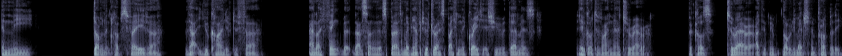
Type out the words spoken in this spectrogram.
it to an extent with Everton still, where there's a slight sense of recent history being so overwhelming in the dominant club's favour that you kind of defer. And I think that that's something that Spurs maybe have to address. But I think the great issue with them is they've got to find their Torreira. Because Torreira, I think we've not really mentioned him properly.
